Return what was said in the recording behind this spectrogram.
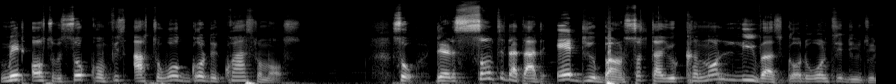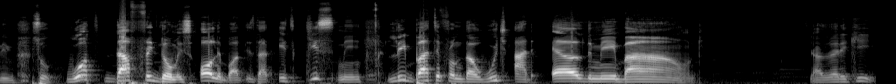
made us to be so confused as to what God requires from us. So there is something that had held you bound such that you cannot live as God wanted you to live. So what that freedom is all about is that it gives me liberty from that which had held me bound. That's very key.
